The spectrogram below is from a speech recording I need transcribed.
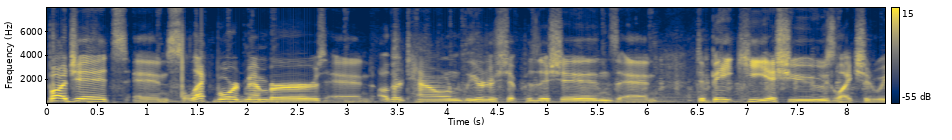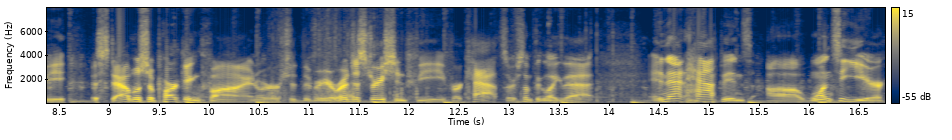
budgets and select board members and other town leadership positions and debate key issues like should we establish a parking fine or should there be a registration fee for cats or something like that. And that happens uh, once a year,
